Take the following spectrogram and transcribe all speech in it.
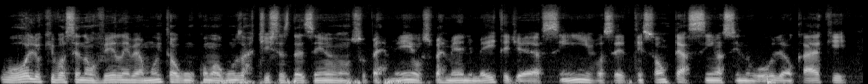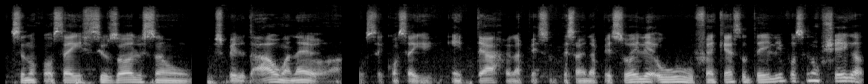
O olho que você não vê lembra muito algum, como alguns artistas desenham o Superman, o Superman Animated é assim, você tem só um teacinho assim no olho, é um cara que você não consegue, se os olhos são o espelho da alma, né? Você consegue entrar na pessoa, no pensamento da pessoa. Ele, o Frank Castle dele, você não chega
